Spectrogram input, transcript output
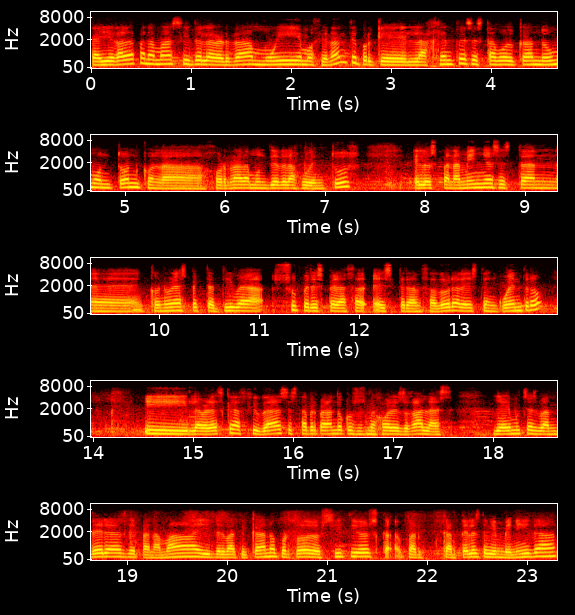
La llegada a Panamá ha sido, la verdad, muy emocionante porque la gente se está volcando un montón con la Jornada Mundial de la Juventud. Eh, los panameños están eh, con una expectativa súper esperanzadora de este encuentro y la verdad es que la ciudad se está preparando con sus mejores galas. Ya hay muchas banderas de Panamá y del Vaticano por todos los sitios, carteles de bienvenida,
